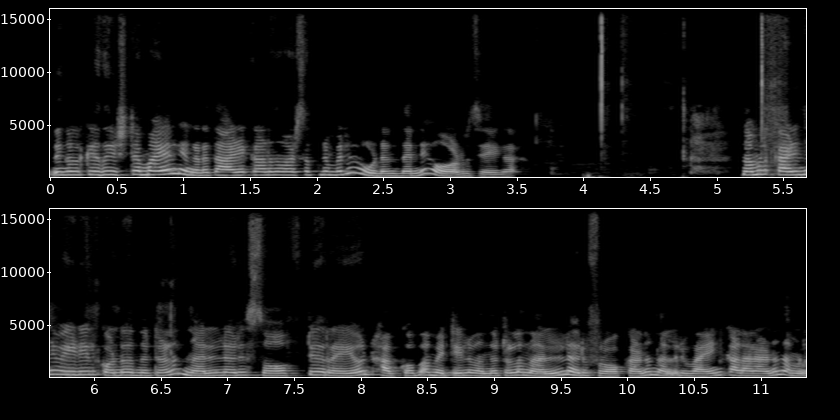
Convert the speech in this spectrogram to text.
നിങ്ങൾക്ക് ഇത് ഇഷ്ടമായാൽ നിങ്ങളുടെ താഴെ കാണുന്ന വാട്സപ്പ് നമ്പറിൽ ഉടൻ തന്നെ ഓർഡർ ചെയ്യുക. നമ്മൾ കഴിഞ്ഞ വീഡിയോയിൽ കൊണ്ടുവന്നിട്ടുള്ള നല്ലൊരു സോഫ്റ്റ് റേയോൺ ഹക്കോബ മെറ്റീരിയൽ വന്നിട്ടുള്ള നല്ലൊരു ഫ്രോക്കാണ് നല്ലൊരു വൈൻ കളറാണ് നമ്മൾ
